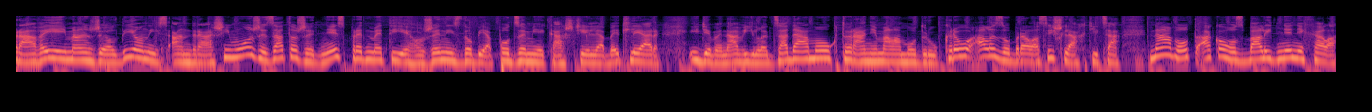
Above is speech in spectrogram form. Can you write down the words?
Práve jej manžel Dionys Andráši môže za to, že dnes predmety jeho ženy zdobia podzemie kaštieľa Betliar. Ideme na výlet za dámou, ktorá nemala modrú krv, ale zobrala si šľachtica. Návod, ako ho zbaliť, nenechala,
